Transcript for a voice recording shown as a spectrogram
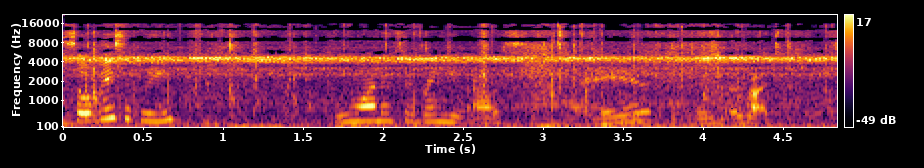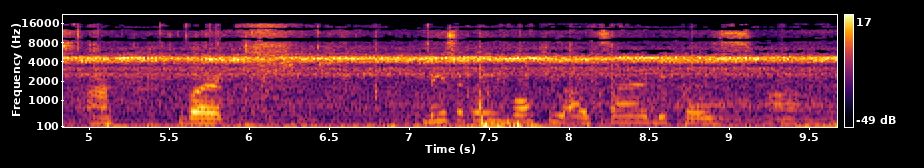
So basically, we wanted to bring you outside. It was a rotten place, uh, but basically, we brought you outside because um,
